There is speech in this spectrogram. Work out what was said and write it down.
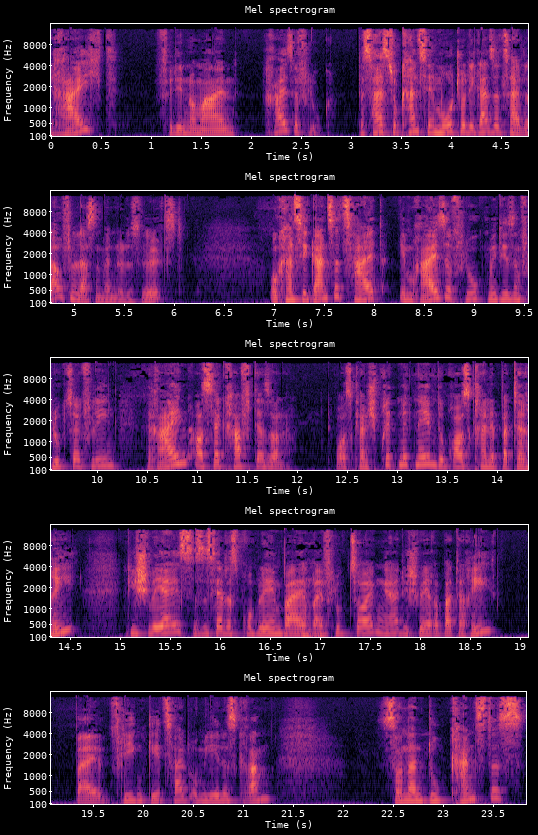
reicht für den normalen Reiseflug. Das heißt, du kannst den Motor die ganze Zeit laufen lassen, wenn du das willst. Und kannst die ganze Zeit im Reiseflug mit diesem Flugzeug fliegen, rein aus der Kraft der Sonne. Du brauchst keinen Sprit mitnehmen, du brauchst keine Batterie, die schwer ist. Das ist ja das Problem bei, mhm. bei Flugzeugen, ja, die schwere Batterie. Bei Fliegen geht's halt um jedes Gramm. Sondern du kannst es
